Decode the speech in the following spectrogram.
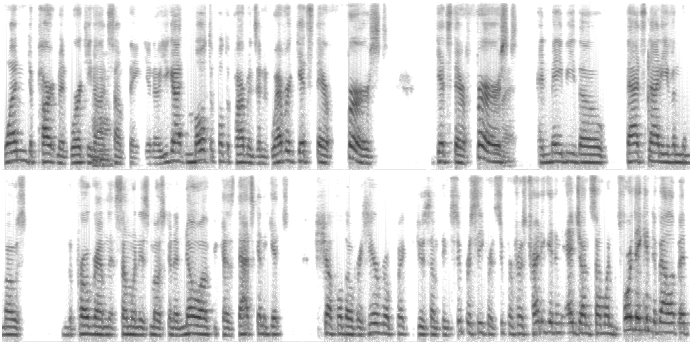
one department working uh-huh. on something. You know, you got multiple departments, and whoever gets there first gets there first. Right. And maybe though that's not even the most the program that someone is most going to know of because that's going to get shuffled over here real quick to do something super secret, super first. Try to get an edge on someone before they can develop it,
